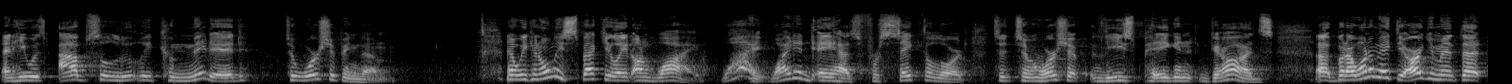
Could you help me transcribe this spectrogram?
and he was absolutely committed to worshiping them. Now, we can only speculate on why. Why? Why did Ahaz forsake the Lord to, to worship these pagan gods? Uh, but I want to make the argument that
